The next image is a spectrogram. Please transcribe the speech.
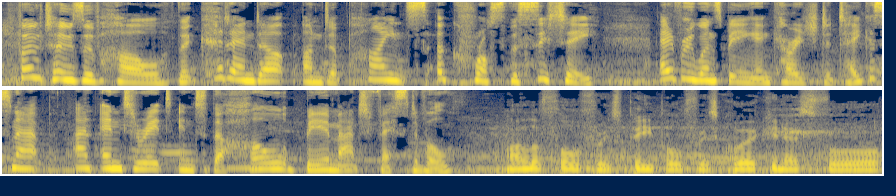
Photos of Hull that could end up under pints across the city. Everyone's being encouraged to take a snap and enter it into the Hull Beer Mat Festival. I love Hull for its people, for its quirkiness, for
